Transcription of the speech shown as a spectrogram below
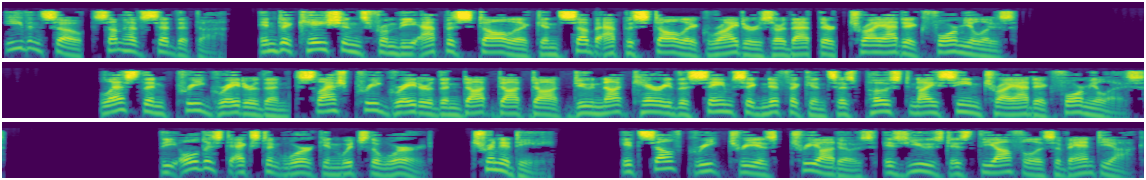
Even so, some have said that the Indications from the apostolic and sub-apostolic writers are that their triadic formulas less than pre greater than slash pre greater than dot dot dot do not carry the same significance as post-Nicene triadic formulas. The oldest extant work in which the word Trinity itself Greek trias, triados is used is Theophilus of Antioch's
